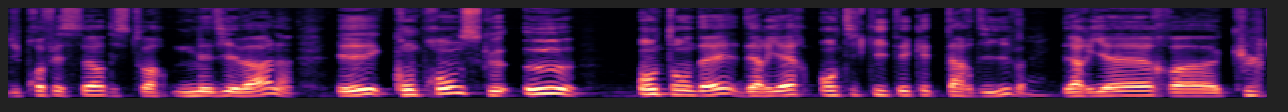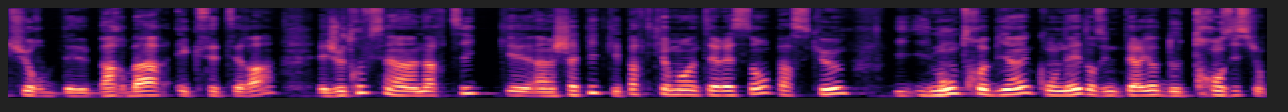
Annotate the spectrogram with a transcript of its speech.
du professeur d'histoire médiévale, et comprendre ce que eux entendaient derrière antiquité tardive, derrière culture des barbares, etc. Et je trouve que c'est un article, un chapitre qui est particulièrement intéressant parce que il montre bien qu'on est dans une période de transition.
